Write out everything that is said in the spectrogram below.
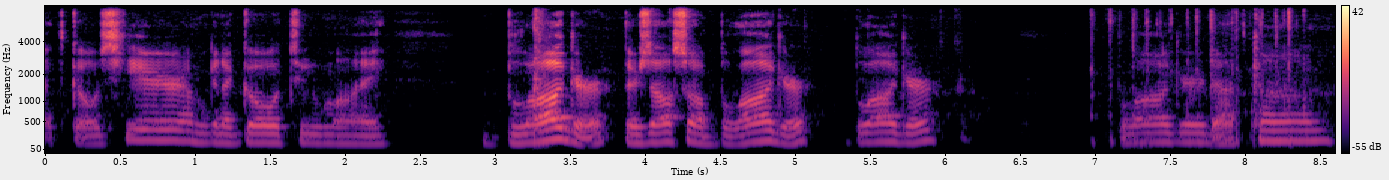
It goes here. I'm going to go to my blogger. There's also a blogger blogger blogger.com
